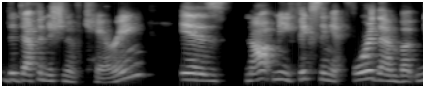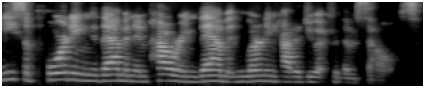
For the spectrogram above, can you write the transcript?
the definition of caring is not me fixing it for them, but me supporting them and empowering them and learning how to do it for themselves.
